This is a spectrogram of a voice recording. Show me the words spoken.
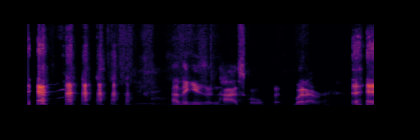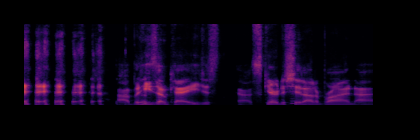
I think he's in high school, but whatever. Uh, but he's okay. He just uh, scared the shit out of Brian. Uh,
